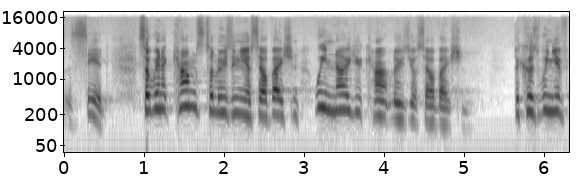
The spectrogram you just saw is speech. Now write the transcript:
has said. So, when it comes to losing your salvation, we know you can't lose your salvation. Because when, you've,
